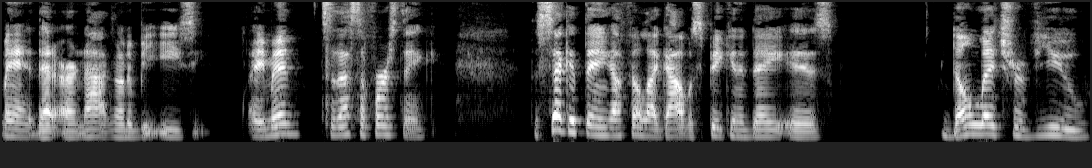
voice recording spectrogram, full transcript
man, that are not going to be easy. Amen. So that's the first thing. The second thing I felt like God was speaking today is don't let your view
